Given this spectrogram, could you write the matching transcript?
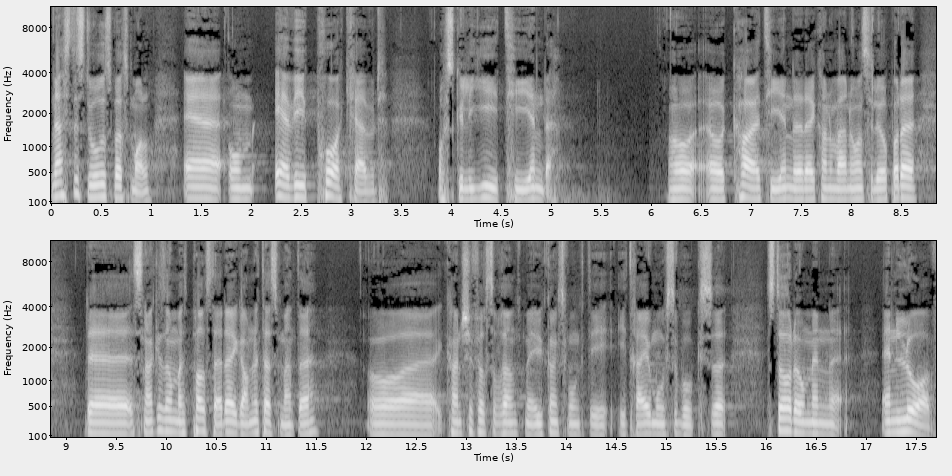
Neste store spørsmål er om er vi påkrevd å skulle gi tiende. Og, og hva er tiende? Det kan være noen som lurer på det. Det snakkes om et par steder i Gamle testamentet, og eh, kanskje først og fremst med utgangspunkt i, i Tredje Mosebok, så står det om en, en lov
